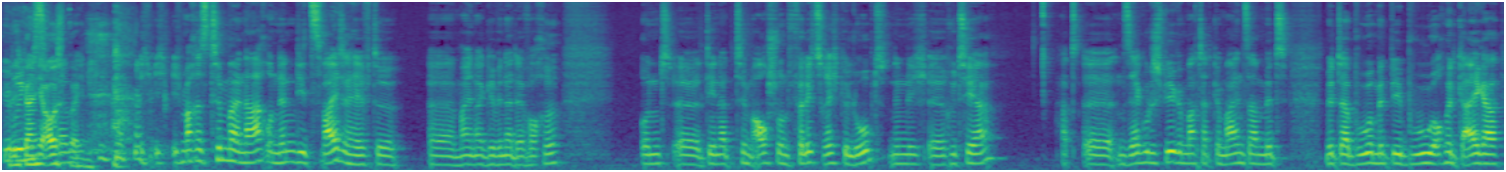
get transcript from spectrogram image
übrigens. Ich gar nicht aussprechen. Ähm, ich, ich, ich mache es Tim mal nach und nenne die zweite Hälfte äh, meiner Gewinner der Woche. Und äh, den hat Tim auch schon völlig zurecht gelobt, nämlich äh, Rüther. Hat äh, ein sehr gutes Spiel gemacht, hat gemeinsam mit, mit Dabur, mit Bebu, auch mit Geiger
